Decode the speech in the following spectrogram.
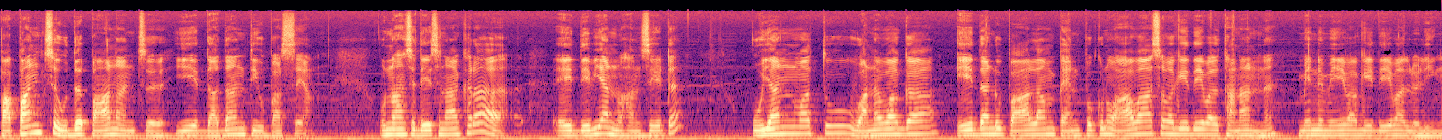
පපංච උද පානංච ඒ දදන්ති උපස්සයන්. උන්වහන්සේ දේශනා කරා ඒ දෙවියන් වහන්සේට උයන්වතු වනවගා ඒ දඩු පාලම් පැන්පොකුණු ආවාස වගේ දේවල් තනන්න මෙන්න මේ වගේ දේවල් වලින්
